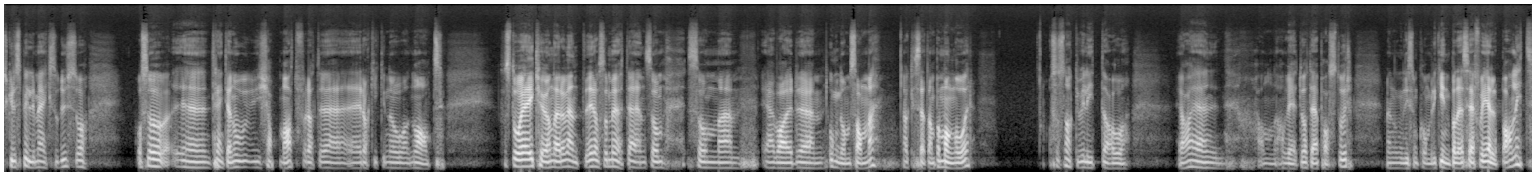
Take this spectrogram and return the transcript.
skulle spille med Exodus. Og, og så eh, trengte jeg noe kjapp mat, for at jeg rakk ikke noe, noe, annet. Så står jeg i køen der og venter, og så møter jeg en som, som eh, jeg var eh, ungdom sammen med. Jeg har ikke sett ham på mange år. Og så snakker vi litt, da. Og ja, jeg, han, han, vet jo at jeg er pastor, men liksom kommer ikke inn på det, så jeg får hjelpe han litt.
